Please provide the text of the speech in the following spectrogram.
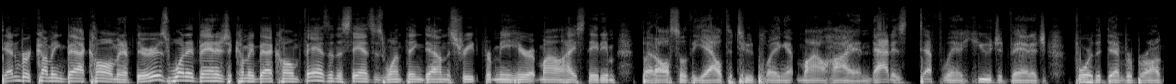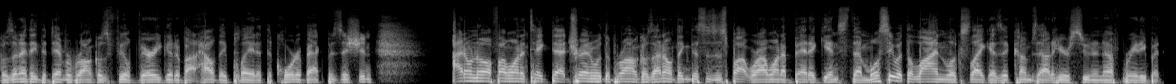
Denver coming back home. And if there is one advantage to coming back home, fans in the stands is one thing down the street from me here at Mile High Stadium, but also the altitude playing at Mile High. And that is definitely a huge advantage for the Denver Broncos. And I think the Denver Broncos feel very good about how they played at the quarterback position. I don't know if I want to take that trend with the Broncos. I don't think this is a spot where I want to bet against them. We'll see what the line looks like as it comes out here soon enough, Brady. But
